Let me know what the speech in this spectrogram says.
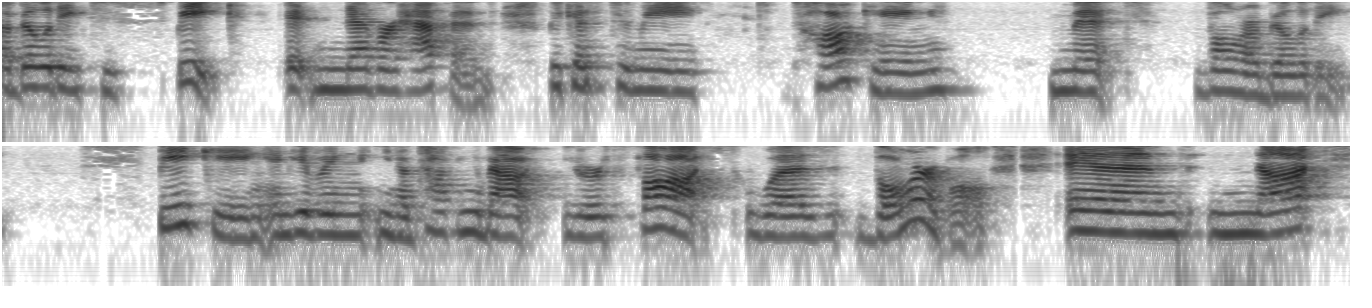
ability to speak. It never happened because to me, talking meant vulnerability. Speaking and giving, you know, talking about your thoughts was vulnerable and not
